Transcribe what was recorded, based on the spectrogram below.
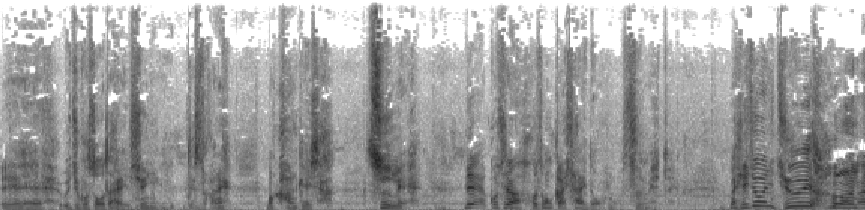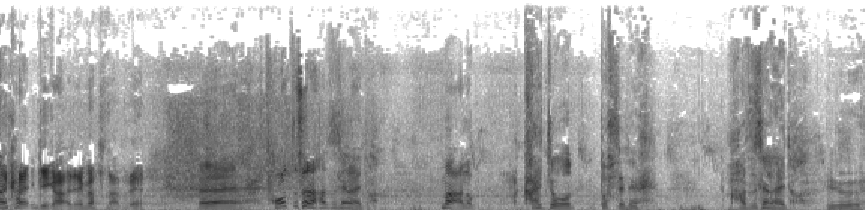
えー、氏子総代主任ですとかね、まあ、関係者数名、で、こちら保存会サイドも数名という、まあ、非常に重要な会議がありましたんで、えー、ちょっとそれは外せないと。まあ、あの、会長としてね、外せないという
